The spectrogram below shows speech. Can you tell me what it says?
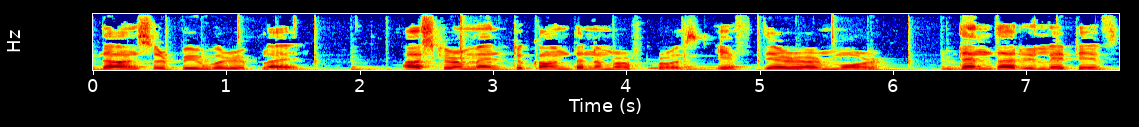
the answer, Birbal replied, Ask your men to count the number of crows. If there are more, then the relatives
